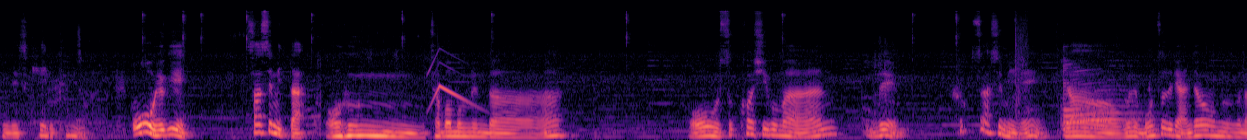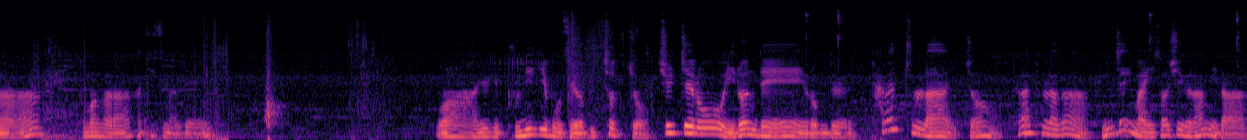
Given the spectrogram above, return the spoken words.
굉장히 스케일이 크네요. 오, 여기 사슴 있다. 어흥, 잡아먹는다. 오우 수컷이구만 근데 흑사슴이네 야 근데 몬스터들이 안 잡아먹는구나 도망가라 같이 있으면 안 돼 와 여기 분위기 보세요 미쳤죠 실제로 이런데 여러분들 타란툴라 있죠 타란툴라가 굉장히 많이 서식을 합니다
